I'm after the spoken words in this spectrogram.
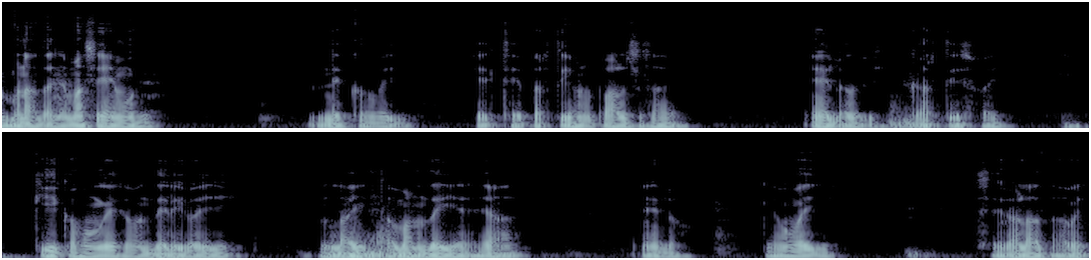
ਬਣਾਤਾ ਜਮਾ ਸੇਮ ਉਹੀ। ਦੇਖੋ ਬਾਈ ਜੀ ਇੱਥੇ ਭਰਤੀ ਹੁਣ ਪਾਲਸ ਸਾਰੇ। ਇਹ ਲਓ ਜੀ, ਕਰਤੀ ਸਫ਼ਾਈ। ਕੀ ਕਹੋਗੇ ਇਸ ਬੰਦੇ ਲਈ ਬਾਈ ਜੀ? ਲਾਈਕ ਤਾਂ ਬਣਦਾ ਹੀ ਹੈ ਯਾਰ। ਇਹ ਲਓ, ਕਿਉਂ ਬਾਈ ਜੀ? ਸਿਰਾ ਲਾਤਾ ਬਾਈ।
